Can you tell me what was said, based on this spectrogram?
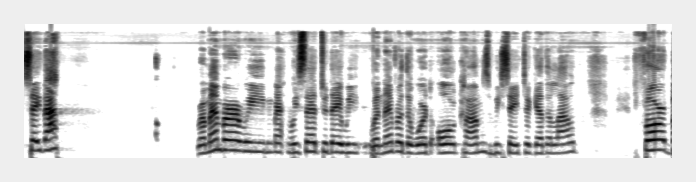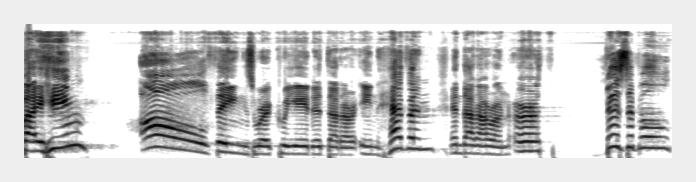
Say that. Remember, we we said today we whenever the word all comes, we say together loud. For by him all things were created that are in heaven and that are on earth, visible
